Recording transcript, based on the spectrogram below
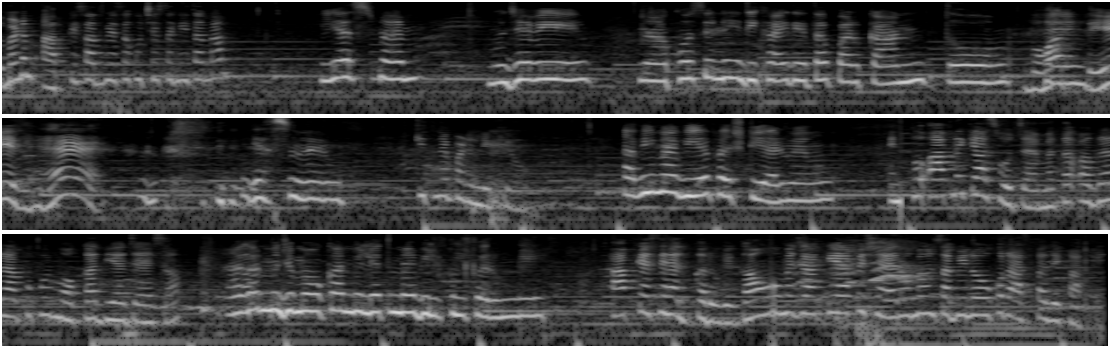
तो मैडम आपके साथ भी ऐसा कुछ है संगीता मैम? यस मैम मुझे भी आँखों से नहीं दिखाई देता पर कान तो बहुत है। तेज हैं। यस मैम कितने पढ़े लिखे हो? अभी मैं बी ए फ़र्स्ट ईयर में हूँ। तो आपने क्या सोचा है? मतलब अगर आपको कोई मौका दिया जाए ऐसा? अगर मुझे मौका मिले तो मैं बिल्कुल करूँगी। आप कैसे हेल्प करोगे? गाँव में जाके या फिर शहरों में उन सभी लोगों को रास्ता दिखा के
